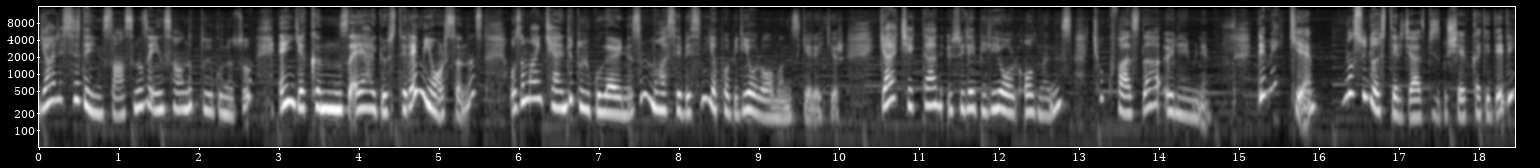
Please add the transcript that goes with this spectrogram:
Yani siz de insansınız ve insanlık duygunuzu en yakınınızı eğer gösteremiyorsanız o zaman kendi duygularınızın muhasebesini yapabiliyor olmanız gerekir. Gerçekten üzülebiliyor olmanız çok fazla önemli. Demek ki Nasıl göstereceğiz biz bu şefkati dedik?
